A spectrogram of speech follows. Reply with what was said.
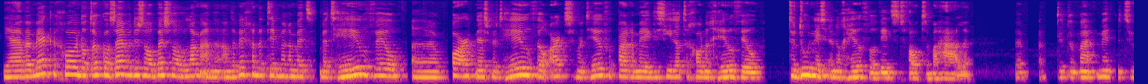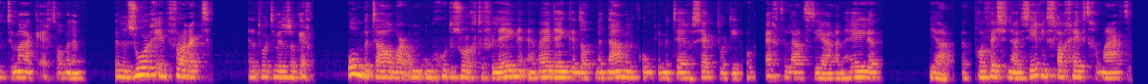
Ja, we merken gewoon dat ook al zijn we dus al best wel lang aan de, aan de weg aan het timmeren met, met heel veel partners, met heel veel artsen, met heel veel paramedici, dat er gewoon nog heel veel te doen is en nog heel veel winst valt te behalen. We hebben op dit moment natuurlijk te maken echt wel met een, een zorginfarct. En het wordt inmiddels ook echt onbetaalbaar om, om goede zorg te verlenen. En wij denken dat met name de complementaire sector, die ook echt de laatste jaren een hele ja, professionaliseringsslag heeft gemaakt,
